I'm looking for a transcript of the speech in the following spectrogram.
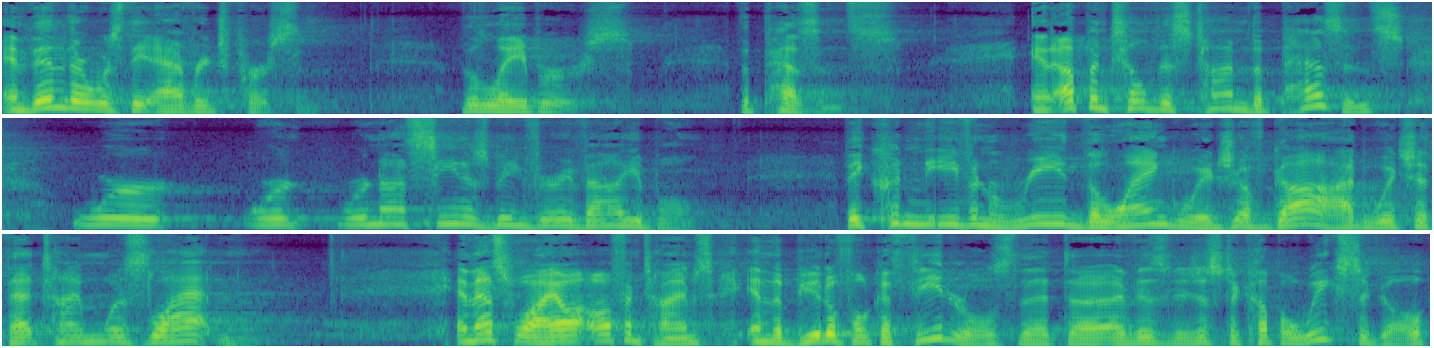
And then there was the average person, the laborers, the peasants. And up until this time, the peasants were were, were not seen as being very valuable. They couldn't even read the language of God, which at that time was Latin. And that's why, oftentimes, in the beautiful cathedrals that uh, I visited just a couple weeks ago,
